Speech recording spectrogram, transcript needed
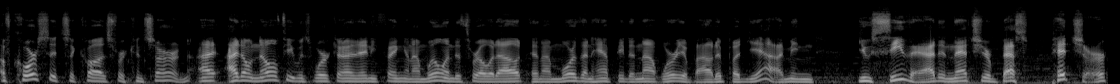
of course it's a cause for concern. I, I don't know if he was working on anything, and I'm willing to throw it out, and I'm more than happy to not worry about it. But yeah, I mean, you see that, and that's your best pitcher,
